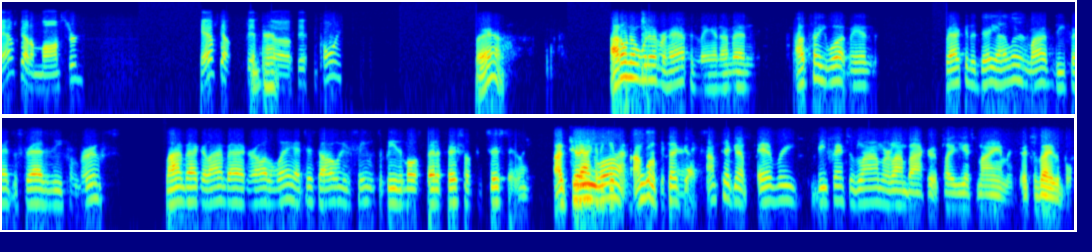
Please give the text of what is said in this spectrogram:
Cavs got a monster. Cavs got 50, uh, 50 points. Yeah. I don't know whatever happened, man. I mean, I'll tell you what, man. Back in the day, I learned my defensive strategy from Bruce. Linebacker, linebacker, all the way. It just always seems to be the most beneficial consistently. I You're tell you what, I'm going to pick up. I'm picking up every defensive lineman or linebacker that plays against Miami. That's available.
